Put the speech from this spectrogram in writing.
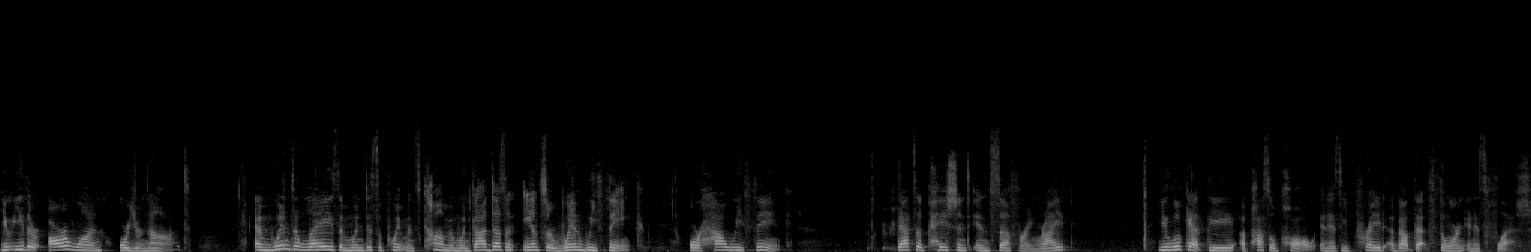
You either are one or you're not. And when delays and when disappointments come, and when God doesn't answer when we think or how we think, that's a patient in suffering, right? You look at the Apostle Paul, and as he prayed about that thorn in his flesh.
